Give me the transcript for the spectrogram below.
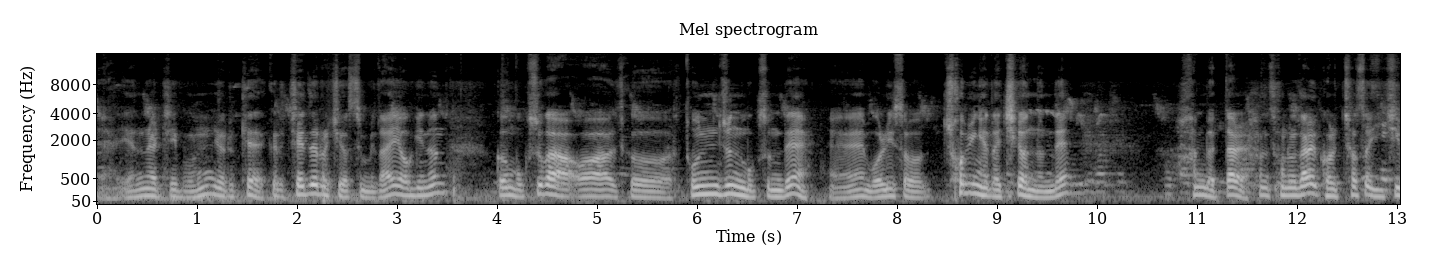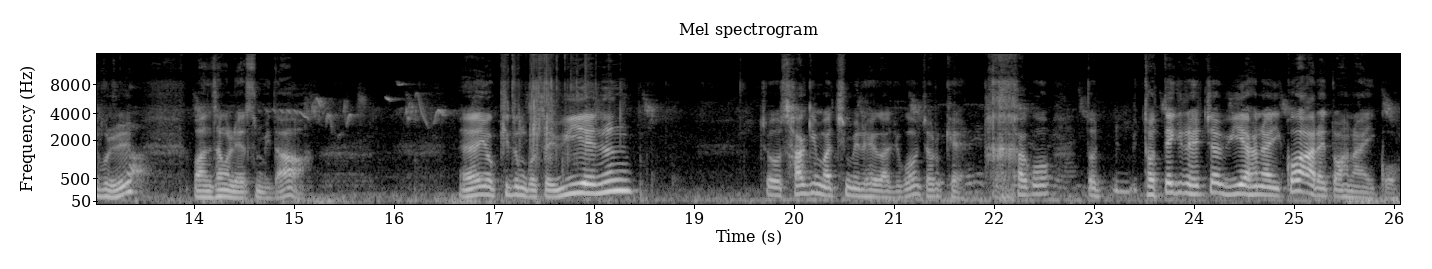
예, 옛날 집은 이렇게 그 제대로 지었습니다. 여기는 그 목수가 와, 그 돈준 목수인데 예, 멀리서 초빙해다 지었는데 한 몇 달, 한 서너 달 걸쳐서 이 집을 완성을 했습니다. 예, 요 기둥 보세요. 위에는 저 사기 맞춤이를 해가지고 저렇게 탁 하고 또 덧대기를 했죠. 위에 하나 있고 아래 또 하나 있고.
